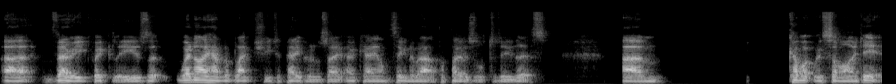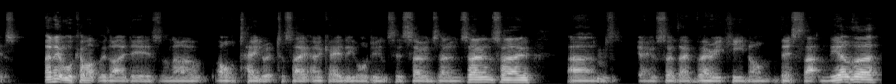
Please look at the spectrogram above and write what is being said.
uh, very quickly, is that when I have a blank sheet of paper and say, okay, I'm thinking about a proposal to do this, um, come up with some ideas. And it will come up with ideas, and I'll, I'll tailor it to say, okay, the audience is so and so and so and so, and mm. you know, so they're very keen on this, that, and the other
